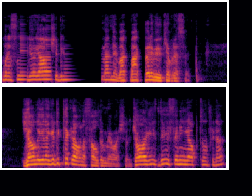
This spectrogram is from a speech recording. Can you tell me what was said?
burasını diyor ya işte bilmem ne bak bak böyle bir ülke burası. Canlı yayına girdik tekrar bana saldırmaya başladı. Caiz değil senin yaptığın filan.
